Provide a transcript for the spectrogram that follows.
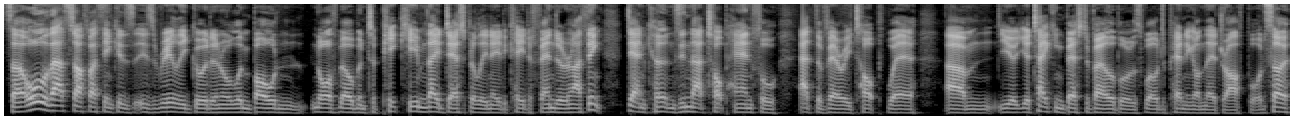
So all of that stuff I think is is really good and will embolden North Melbourne to pick him. They desperately need a key defender, and I think Dan Curtin's in that top handful at the very top where um, you're, you're taking best available as well, depending on their draft board. So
